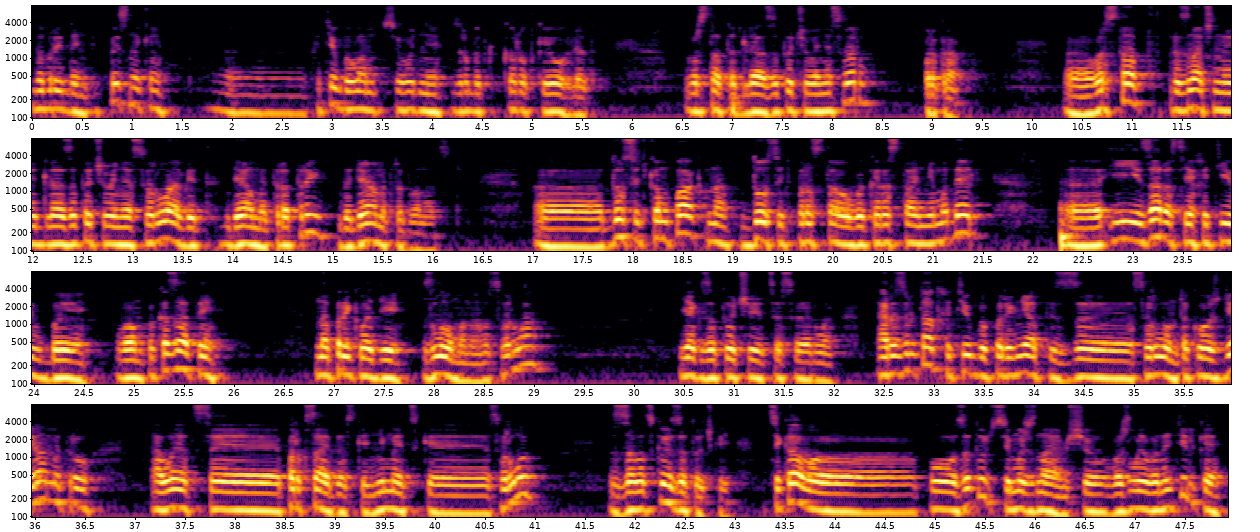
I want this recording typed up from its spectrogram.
Добрий день, підписники. Е, Хотів би вам сьогодні зробити короткий огляд верстата для заточування сверл ProCraft. Е, Верстат призначений для заточування сверла від діаметра 3 до діаметра 12. Е, Досить компактна, досить проста у використанні модель. І зараз я хотів би вам показати на прикладі зломаного сверла як заточується сверла. А результат хотів би порівняти з е, сверлом такого ж діаметру, але це парксайдовське німецьке сверло з заводською заточкою. Цікаво, по заточці ми ж знаємо, що важлива не тільки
